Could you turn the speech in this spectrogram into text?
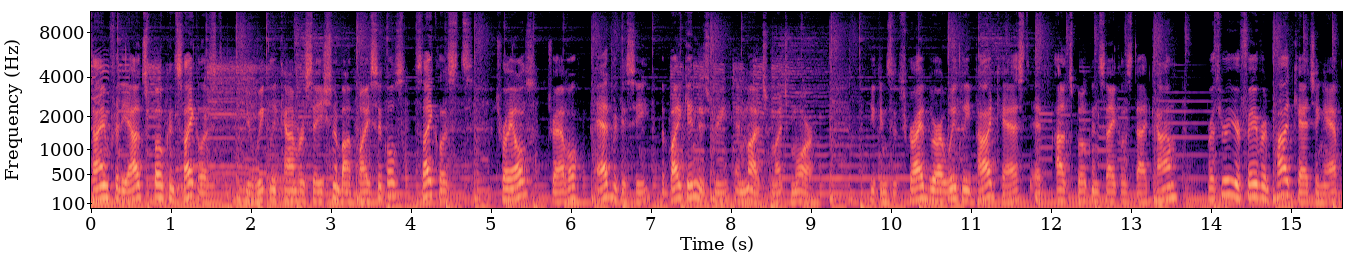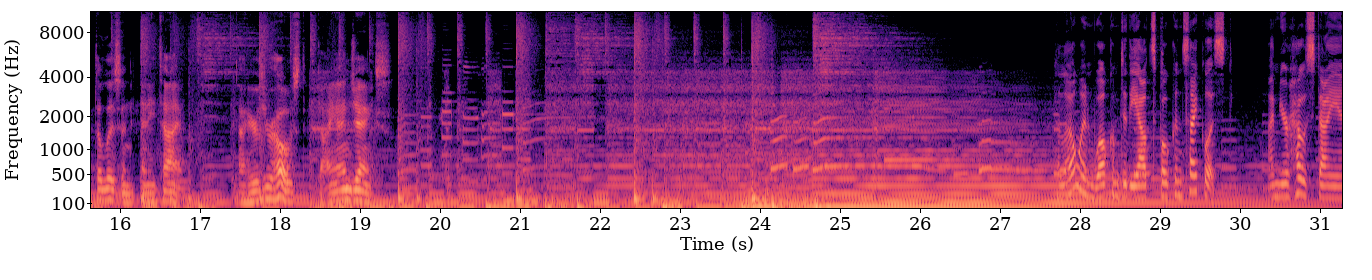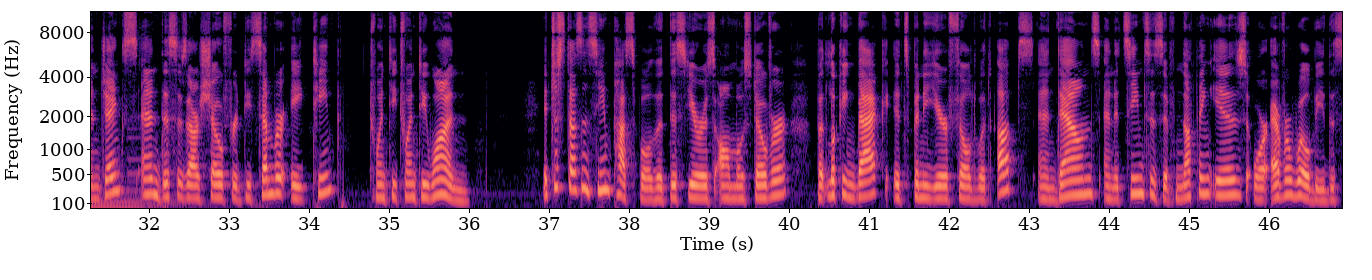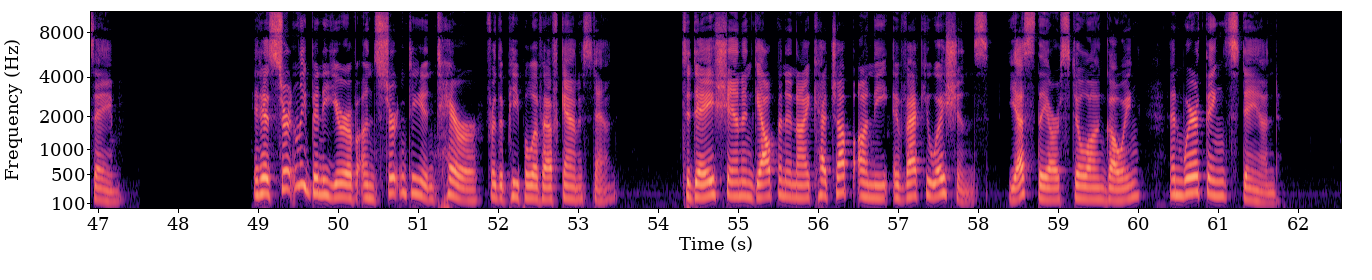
Time for The Outspoken Cyclist, your weekly conversation about bicycles, cyclists, trails, travel, advocacy, the bike industry, and much, much more. You can subscribe to our weekly podcast at outspokencyclist.com or through your favorite podcatching app to listen anytime. Now, here's your host, Diane Jenks. Welcome to The Outspoken Cyclist. I'm your host, Diane Jenks, and this is our show for December 18th, 2021. It just doesn't seem possible that this year is almost over, but looking back, it's been a year filled with ups and downs, and it seems as if nothing is or ever will be the same. It has certainly been a year of uncertainty and terror for the people of Afghanistan. Today, Shannon Galpin and I catch up on the evacuations. Yes, they are still ongoing, and where things stand.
